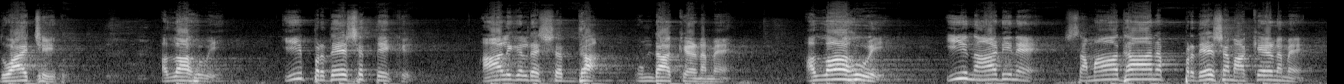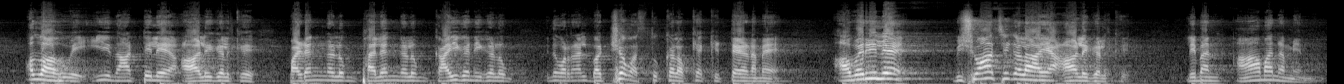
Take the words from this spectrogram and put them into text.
ദ്വാ ചെയ്തു. അള്ളാഹുവെ ഈ പ്രദേശത്തേക്ക് ആളുകളുടെ ശ്രദ്ധ ഉണ്ടാക്കണമേ. അള്ളാഹുവെ ഈ നാടിനെ സമാധാന പ്രദേശമാക്കണമേ. അള്ളാഹുവെ ഈ നാട്ടിലെ ആളുകൾക്ക് പഴങ്ങളും ഫലങ്ങളും കായ്കനികളും എന്ന് പറഞ്ഞാൽ ഭക്ഷ്യവസ്തുക്കളൊക്കെ കിട്ടണമേ. അവരിലെ വിശ്വാസികളായ ആളുകൾക്ക് ലിമൻ ആമനമെന്ന്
